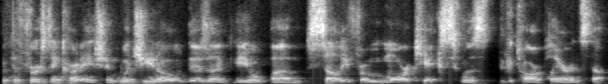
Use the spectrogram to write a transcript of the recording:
with the first incarnation, which you know, there's a you know, um, Sully from More Kicks was the guitar player and stuff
